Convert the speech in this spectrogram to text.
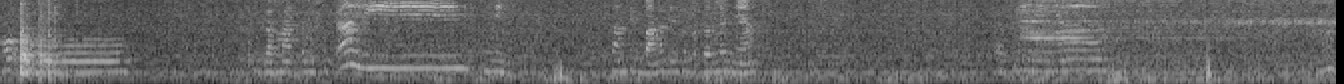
Oh, oh. sudah matang sekali. Nih, cantik banget ya sebetulnya ya. Tapi ininya Hmm.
